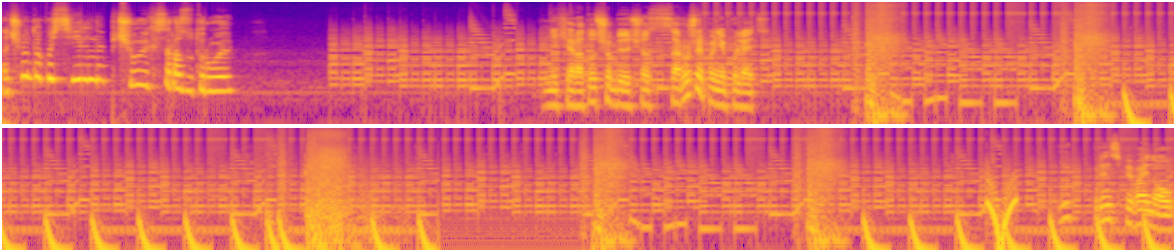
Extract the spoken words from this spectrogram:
А чё он такой сильный? Почему их сразу трое? Нихера, тут что будет сейчас с оружием по мне пулять? Ну, в принципе, войнов.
